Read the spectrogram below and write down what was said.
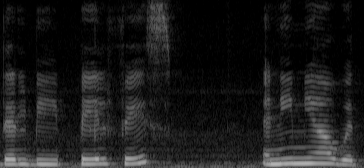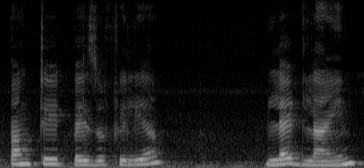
There will be pale face, anemia with punctate basophilia, lead line,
